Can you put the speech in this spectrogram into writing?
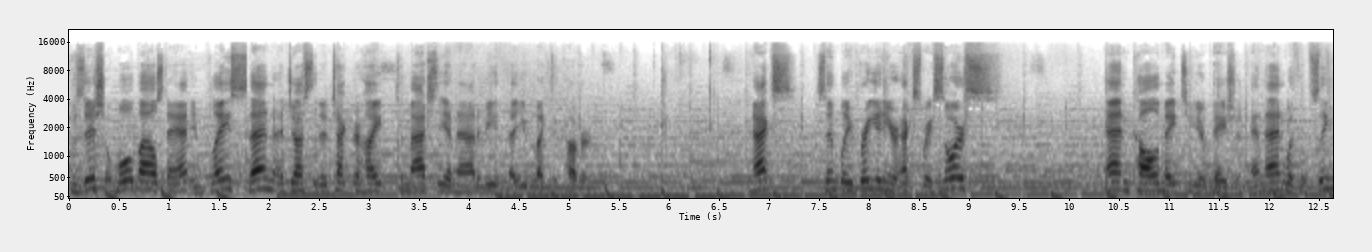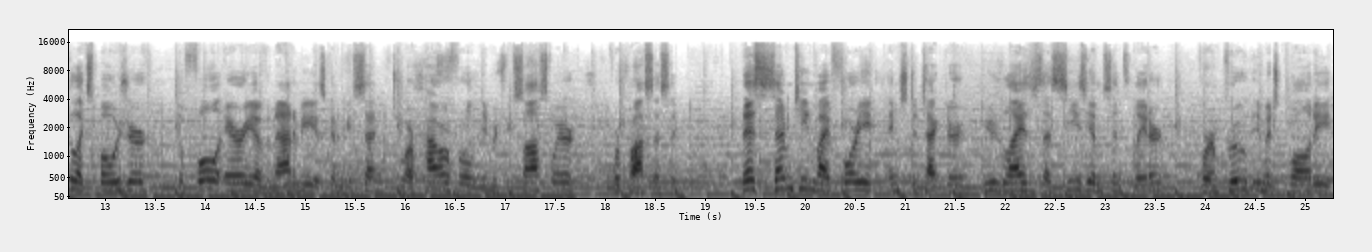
position a mobile stand in place, then adjust the detector height to match the anatomy that you'd like to cover. Next, simply bring in your x-ray source and collimate to your patient. And then with a single exposure, the full area of anatomy is going to be sent to our powerful ImageView software for processing. This 17 by 48 inch detector utilizes a cesium scintillator for improved image quality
